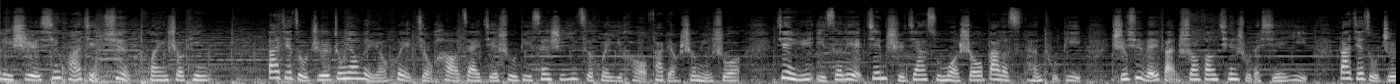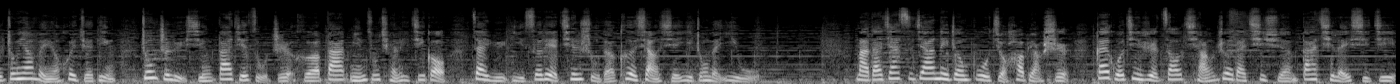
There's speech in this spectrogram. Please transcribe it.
里是新华简讯，欢迎收听。巴解组织中央委员会九号在结束第三十一次会议后发表声明说，鉴于以色列坚持加速没收巴勒斯坦土地，持续违反双方签署的协议，巴解组织中央委员会决定终止履行巴解组织和巴民族权利机构在与以色列签署的各项协议中的义务。马达加斯加内政部九号表示，该国近日遭强热带气旋巴奇雷袭击，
